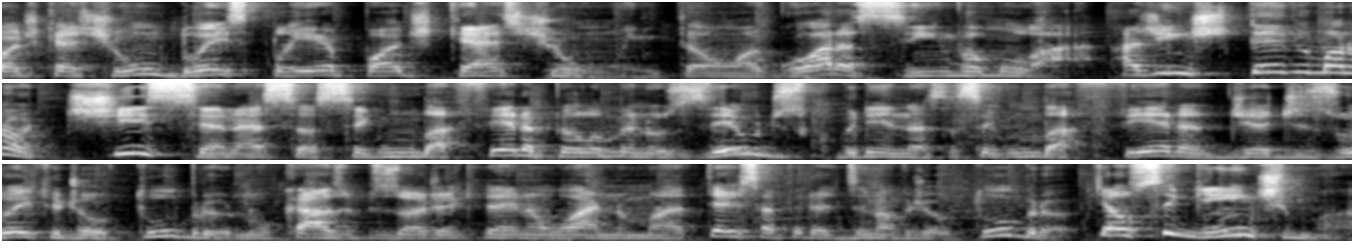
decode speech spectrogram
Podcast 1, 2 Player Podcast 1. Então agora sim, vamos lá. A gente teve uma notícia nessa segunda-feira, pelo menos eu descobri nessa segunda-feira, dia 18 de outubro, no caso o episódio aqui da no ar numa terça-feira, 19 de outubro, que é o seguinte, mano.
